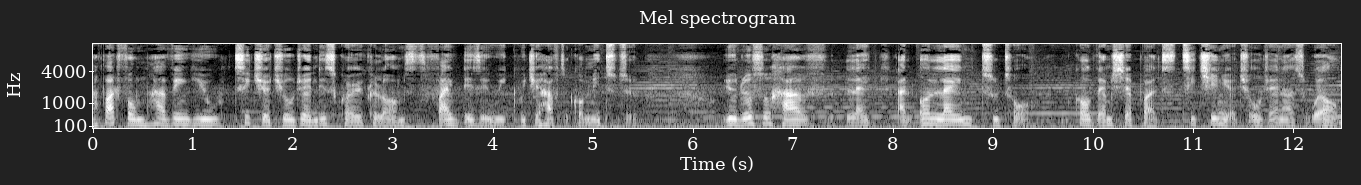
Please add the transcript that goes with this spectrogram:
apart from having you teach your children these curriculums five days a week, which you have to commit to, you'd also have like an online tutor, we call them shepherds, teaching your children as well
